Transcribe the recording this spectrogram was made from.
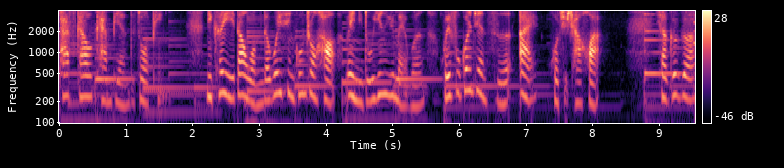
Pascal Campion 的作品。你可以到我们的微信公众号“为你读英语美文”，回复关键词“爱”获取插画。小哥哥，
